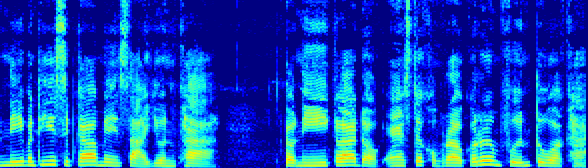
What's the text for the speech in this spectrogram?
วันนี้วันที่ 19 เมษายนค่ะ ตอนนี้กล้าดอกแอสเตอร์ของเราก็เริ่มฟื้นตัวค่ะ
